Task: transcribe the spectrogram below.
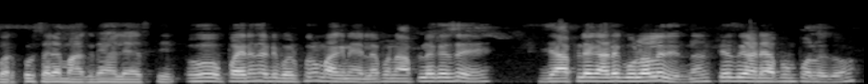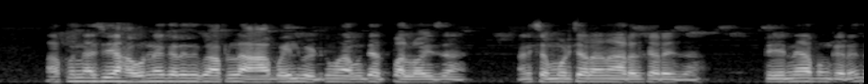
भरपूर साऱ्या मागण्या आल्या असतील. हो पैऱ्यांसाठी भरपूर मागण्या आल्या पण आपलं कसं आहे जे आपल्या गाड्या गुलाला देत ना तेच गाड्या आपण पळवतो आपण अशी हाव नाही करत आपला हा बैल भेटतो आपण त्यात पळवायचा आणि समोरच्याला नाराज करायचा. ते नाही आपण करत.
